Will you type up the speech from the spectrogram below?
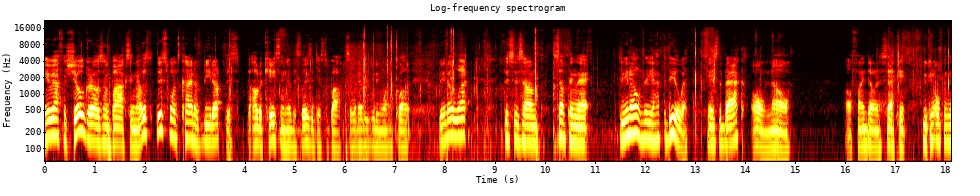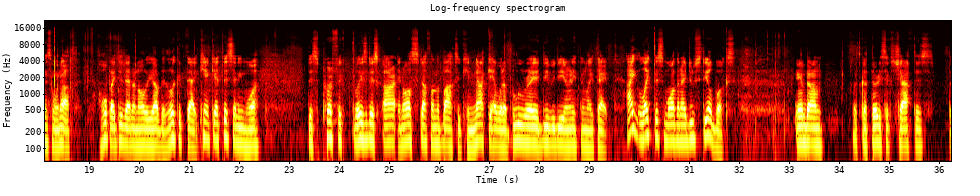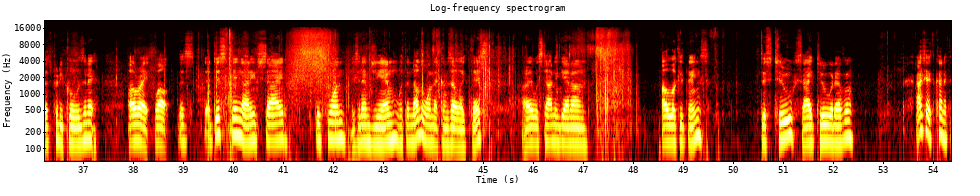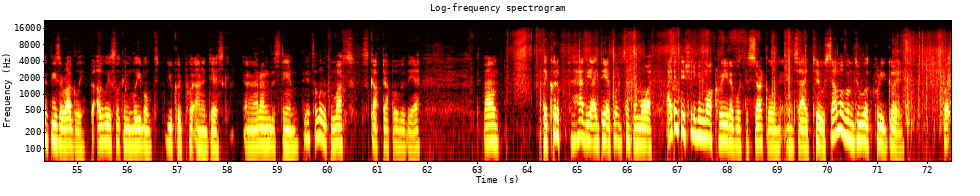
Here we are for Showgirls unboxing. Now this this one's kind of beat up. This the outer casing of this Laserdisc box or whatever you want to call it. But you know what? This is um something that do you know that you have to deal with. Here's the back. Oh no. I'll find out in a second. You can open this one up. I hope I did that on all the others. Look at that. You can't get this anymore. This perfect Laserdisc art and all stuff on the box you cannot get with a Blu-ray, a DVD, or anything like that. I like this more than I do steelbooks. And um, it's got 36 chapters. That's pretty cool, isn't it? Alright, well, this a disc thing on each side. This one is an MGM with another one that comes out like this. Alright, we're starting to get um, I'll look at things. This 2, side 2, whatever. Actually, I kind of think these are ugly. The ugliest looking label you could put on a disc. Uh, I don't understand. It's a little muff scuffed up over there. Um, they could have had the idea of putting something more. I think they should have been more creative with the circle inside too. Some of them do look pretty good, but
